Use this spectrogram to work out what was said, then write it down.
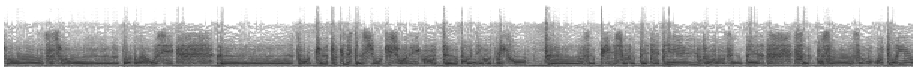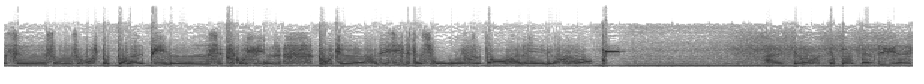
soit, ça soit euh, bavard aussi. Euh, donc euh, toutes les stations qui sont à l'écoute, euh, prenez votre micro, euh, vous appuyez sur le PTT, vous lancez appel. Ça, ça, ça vous coûte rien, c'est- ça, ça mange pas de pain et puis euh, c'est plus convivial. Donc euh, allez-y les stations, on vous attend, allez, en avant. Ah, c'est bon, t'as pas entendu, hein.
